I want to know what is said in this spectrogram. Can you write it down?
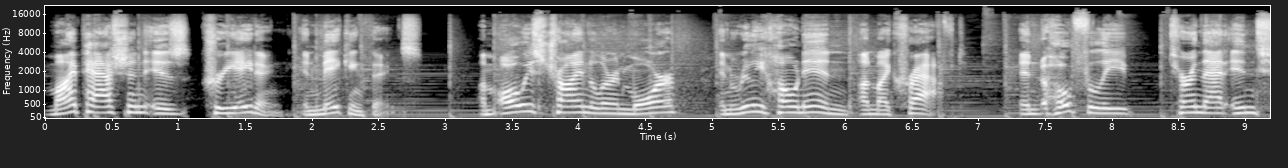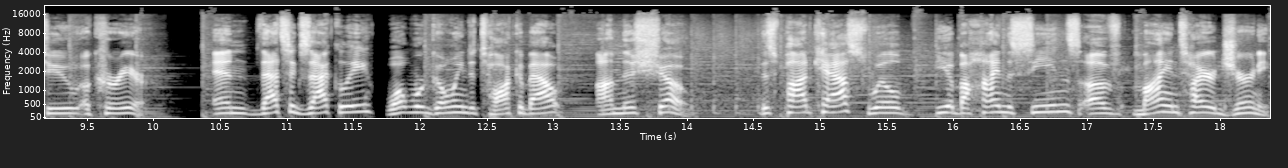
My passion is creating and making things. I'm always trying to learn more and really hone in on my craft and hopefully turn that into a career. And that's exactly what we're going to talk about on this show. This podcast will be a behind the scenes of my entire journey.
